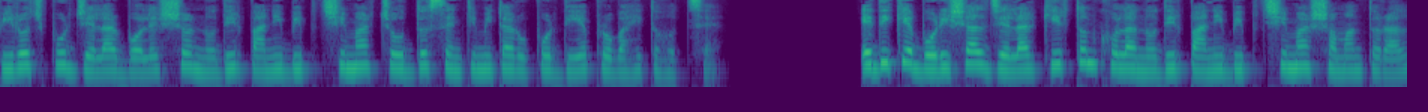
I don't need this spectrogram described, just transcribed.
পিরোজপুর জেলার বলেশ্বর নদীর পানি বিপছিমার চৌদ্দ সেন্টিমিটার উপর দিয়ে প্রবাহিত হচ্ছে। এদিকে বরিশাল জেলার কীর্তনখোলা নদীর পানি বিপসীমার সমান্তরাল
